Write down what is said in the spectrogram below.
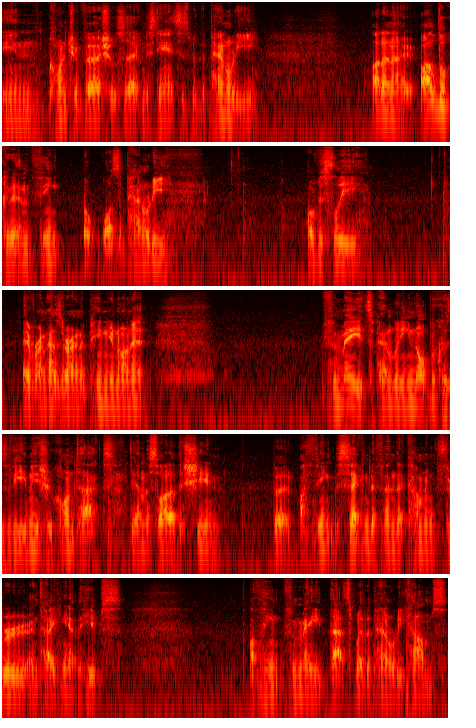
in controversial circumstances with the penalty. I don't know. I look at it and think it was a penalty. Obviously, everyone has their own opinion on it for me, it's a penalty not because of the initial contact down the side of the shin, but I think the second defender coming through and taking out the hips. I think for me, that's where the penalty comes.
